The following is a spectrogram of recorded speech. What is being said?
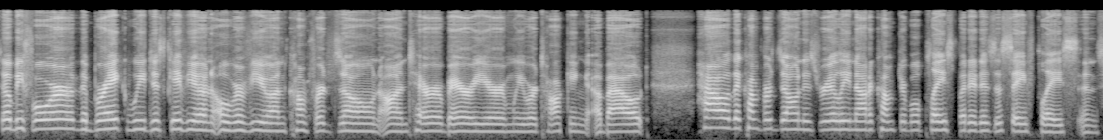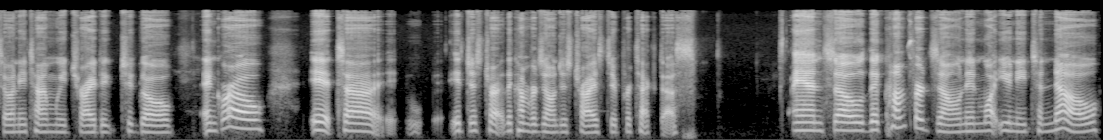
So before the break, we just gave you an overview on comfort zone, on terror barrier, and we were talking about how the comfort zone is really not a comfortable place, but it is a safe place. And so anytime we try to, to go and grow, it, uh, it just try, the comfort zone just tries to protect us. And so the comfort zone and what you need to know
